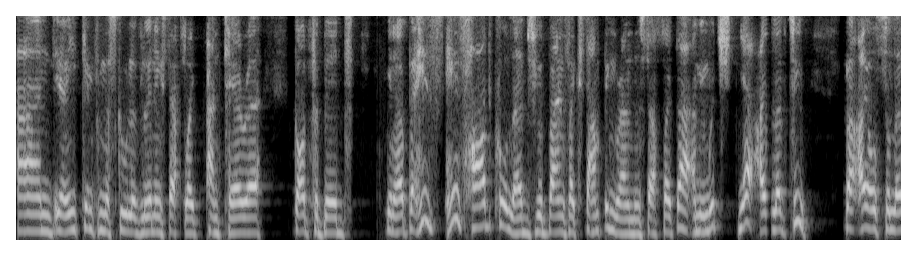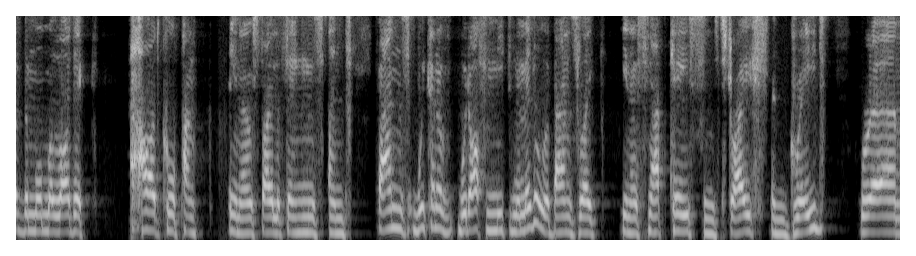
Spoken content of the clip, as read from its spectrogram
and you know he came from the school of learning stuff like Pantera, God forbid, you know. But his his hardcore loves were bands like Stamping Ground and stuff like that. I mean, which yeah, I love too. But I also love the more melodic, hardcore punk, you know, style of things. And bands we kind of would often meet in the middle with bands like you know Snapcase and Strife and Grade. Were um,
